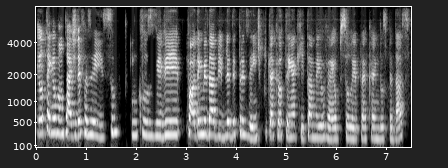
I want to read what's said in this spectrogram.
Eu tenho vontade de fazer isso. Inclusive, podem me dar a Bíblia de presente, porque a que eu tenho aqui tá meio velha, obsoleta, caindo aos pedaços.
